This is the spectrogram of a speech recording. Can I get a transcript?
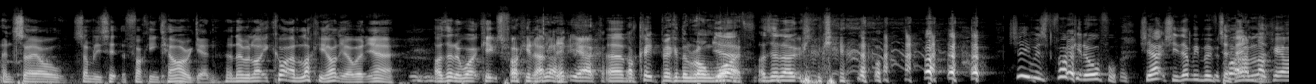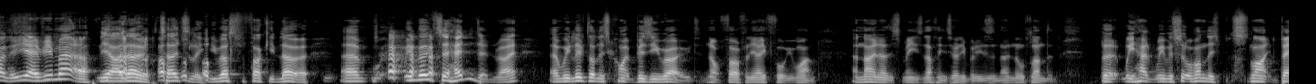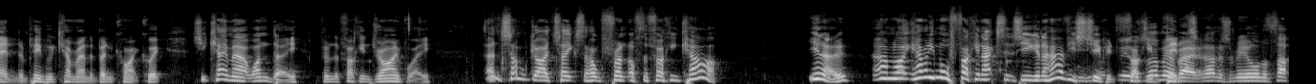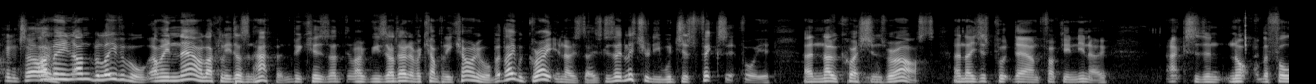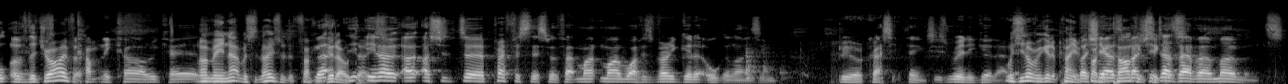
and say, "Oh, somebody's hit the fucking car again," and they were like, "You're quite unlucky, aren't you?" I went, "Yeah, I don't know why it keeps fucking happening." Yeah, I Um, keep picking the wrong yeah, wife. I don't know. she was fucking awful. She actually then we moved to Quite Hendon. unlucky, aren't you? Yeah, have you met her? Yeah, I know, totally. You must fucking know her. Um, we moved to Hendon, right? And we lived on this quite busy road, not far from the A41. And I know this means nothing to anybody who doesn't know North London. But we had we were sort of on this slight bend, and people would come around the bend quite quick. She came out one day from the fucking driveway, and some guy takes the whole front off the fucking car. You know, and I'm like, how many more fucking accidents are you going to have, you stupid You fucking bitch? about it. That happens to me all the fucking time. I mean, unbelievable. I mean, now luckily it doesn't happen because I, because I don't have a company car anymore. But they were great in those days because they literally would just fix it for you and no questions were asked. And they just put down fucking, you know, accident, not the fault of the driver. company car, who cares? I mean, that was those were the fucking But, good old y- days. You know, I, I should uh, preface this with the fact my, my wife is very good at organising bureaucratic things. She's really good at well, it. she's not very good at paying but fucking she, has, parking but she tickets. does have her moments.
